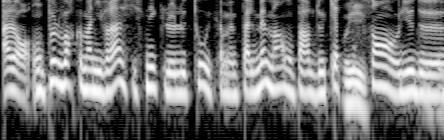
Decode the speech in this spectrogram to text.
Alors, on peut le voir comme un livret A, si ce n'est que le, taux est quand même pas le même. Hein. On parle de 4% au lieu de,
